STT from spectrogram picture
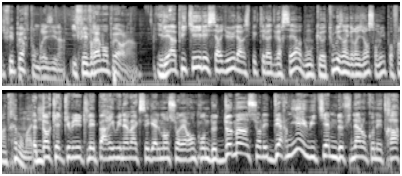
Il fait peur ton Brésil. hein. Il fait vraiment peur là. Il est appliqué, il est sérieux, il a respecté l'adversaire, donc euh, tous les ingrédients sont mis pour faire un très bon match. Dans quelques minutes, les paris Winamax également sur les rencontres de demain, sur les derniers huitièmes de finale. On connaîtra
